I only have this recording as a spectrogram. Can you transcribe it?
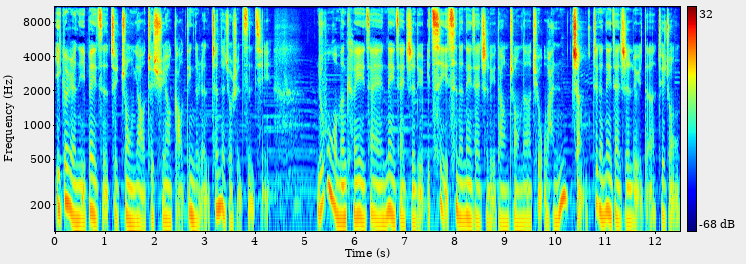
一个人一辈子最重要、最需要搞定的人，真的就是自己。如果我们可以在内在之旅一次一次的内在之旅当中呢，去完整这个内在之旅的这种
